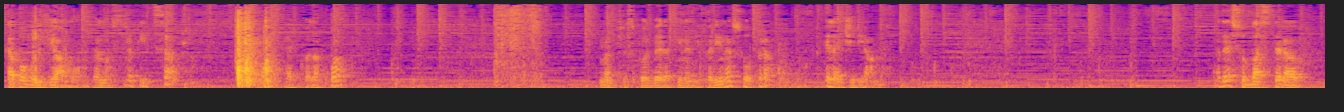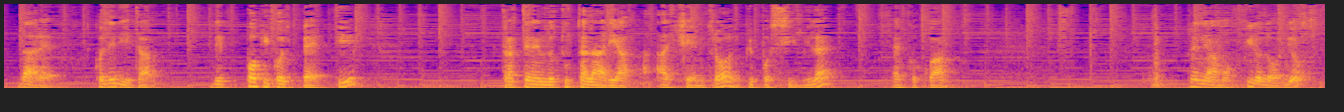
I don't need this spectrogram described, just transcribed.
capovolgiamo la nostra pizza, eccola qua, un'altra spolveratina di farina sopra e la giriamo. Adesso basterà dare con le dita dei pochi colpetti trattenendo tutta l'aria al centro il più possibile. Ecco qua. Prendiamo filo d'olio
